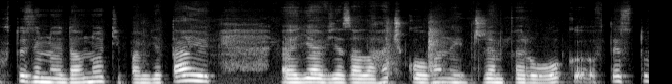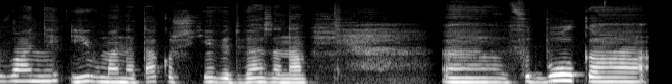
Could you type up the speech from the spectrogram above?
Хто зі мною давно, ті пам'ятають, я в'язала гачкований джемперок в тестуванні, і в мене також є відв'язана. Е, Футболка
